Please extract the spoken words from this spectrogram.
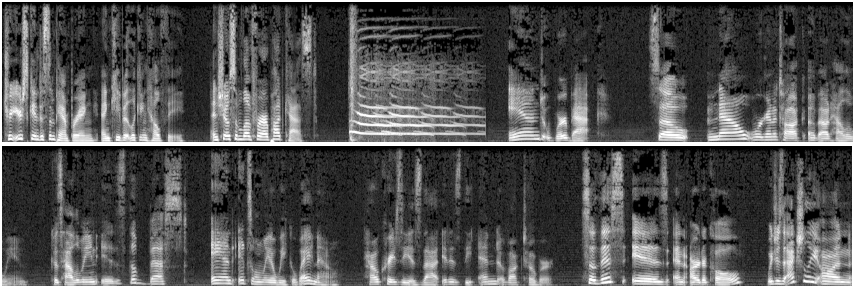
Treat your skin to some pampering and keep it looking healthy. And show some love for our podcast. And we're back. So now we're going to talk about Halloween. Because Halloween is the best. And it's only a week away now. How crazy is that? It is the end of October. So, this is an article which is actually on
